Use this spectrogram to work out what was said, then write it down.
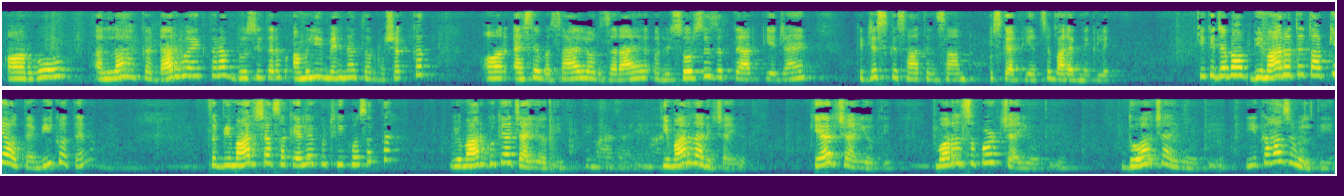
اور وہ اللہ کا ڈر ہو ایک طرف، دوسری طرف عملی محنت اور مشقت اور ایسے وسائل اور ذرائع اور ریسورسز اختیار کیے جائیں کہ جس کے ساتھ انسان اس کیفیت سے باہر نکلے۔ کیونکہ جب آپ بیمار ہوتے ہیں تو آپ کیا ہوتے ہیں؟ ویک ہوتے ہیں نا؟ تو بیمار شخص اکیلے کو ٹھیک ہو سکتا ہے؟ بیمار کو کیا چاہیے ہوتی؟ تیمارداری چاہیے ہوتی۔ کیئر چاہیے ہوتی۔ مورل سپورٹ چاہیے ہوتی ہے۔ دعا چاہیے ہوتی ہے۔ یہ کہاں سے ملتی ہے؟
